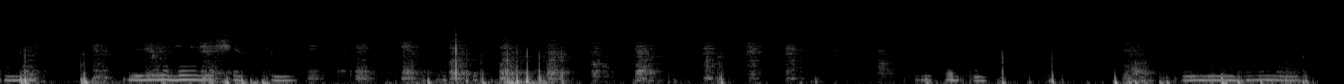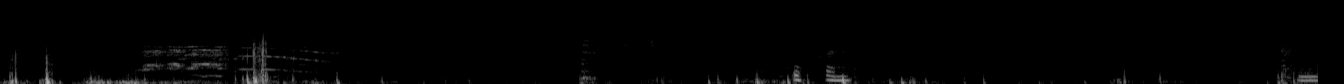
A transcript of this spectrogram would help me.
Hmm. May mga bunga siya. Hmm. Likod oh. May mga bunga. Tukan. Hmm.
